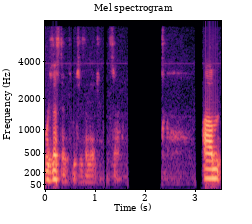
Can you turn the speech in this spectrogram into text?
resistance, which is a major concern. Um,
